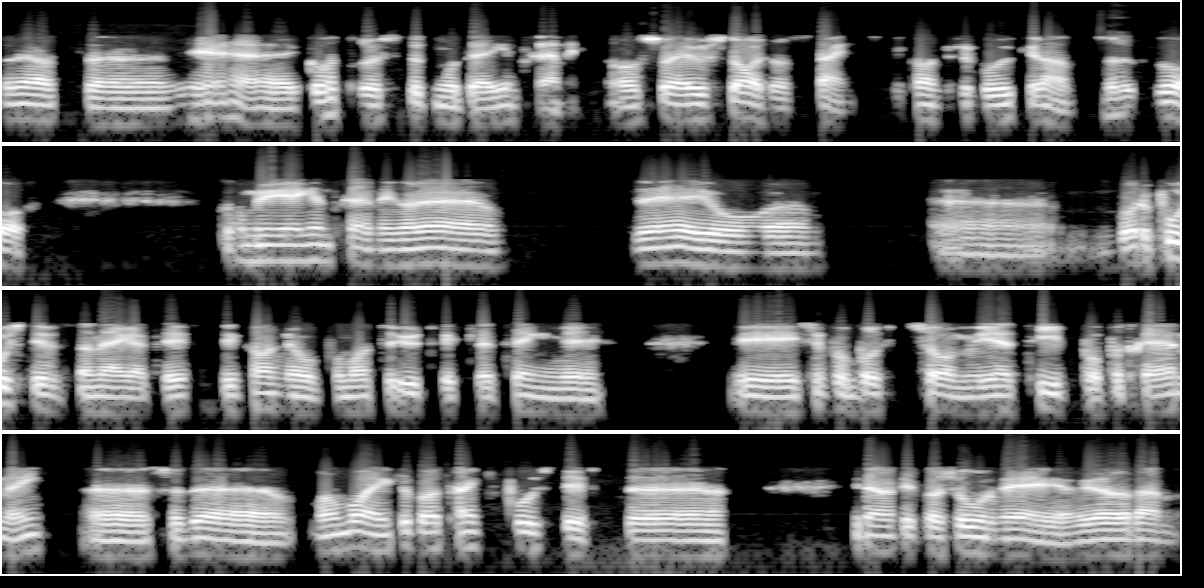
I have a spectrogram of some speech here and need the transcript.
Så det at uh, Vi er godt rustet mot egentrening. Og så er jo stadion stengt, vi kan ikke bruke den. Så det går, går mye egentrening. og det, det er jo uh, både positivt og negativt. Vi kan jo på en måte utvikle ting vi, vi ikke får brukt så mye tid på på trening. Uh, så det, Man må egentlig bare tenke positivt i den situasjonen vi er i, og gjøre den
